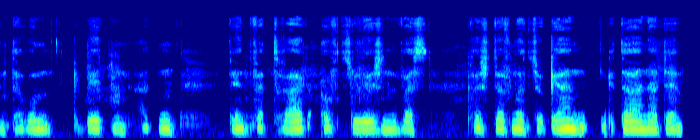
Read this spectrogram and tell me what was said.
und darum gebeten hatten, den Vertrag aufzulösen, was Christoph nur zu gern getan hatte.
